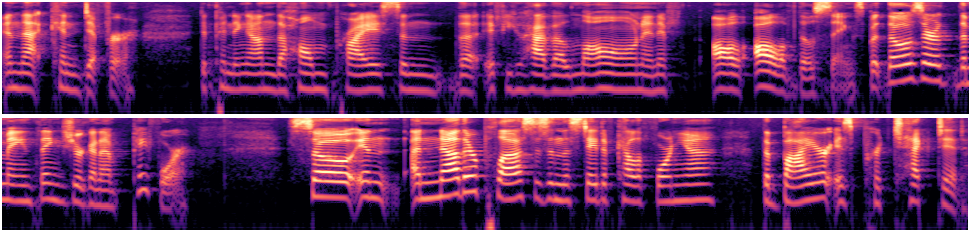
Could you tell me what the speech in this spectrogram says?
and that can differ depending on the home price and the if you have a loan and if all all of those things. But those are the main things you're going to pay for. So in another plus is in the state of California, the buyer is protected.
